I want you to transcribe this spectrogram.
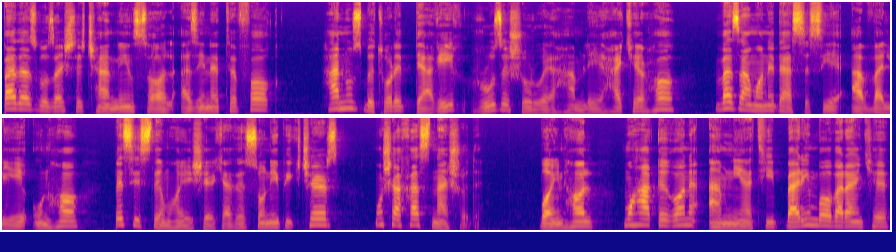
بعد از گذشت چندین سال از این اتفاق هنوز به طور دقیق روز شروع حمله هکرها و زمان دسترسی اولیه اونها به سیستم های شرکت سونی پیکچرز مشخص نشده. با این حال محققان امنیتی بر این باورند که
